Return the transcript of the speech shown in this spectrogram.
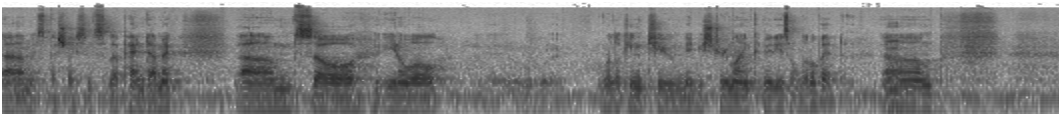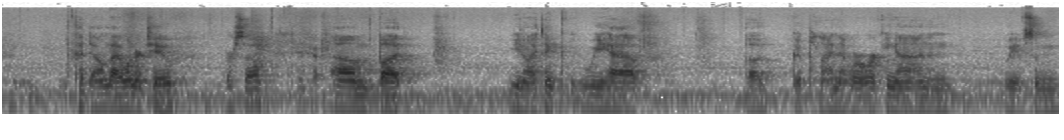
um, especially since the pandemic. Um, so, you know, we'll we're looking to maybe streamline committees a little bit, um, cut down by one or two or so. Okay. Um, but, you know, I think we have a good plan that we're working on, and we have some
